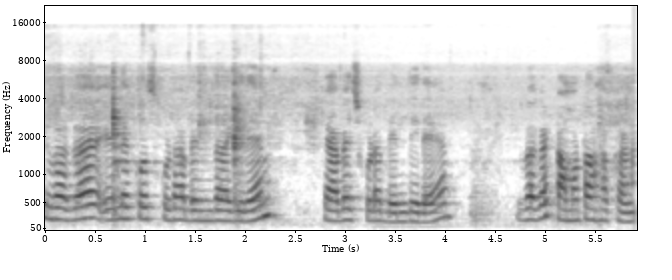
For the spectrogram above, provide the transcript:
ಇವಾಗ ಎಲೆಕೋಸು ಕೂಡ ಬೆಂದಾಗಿದೆ. ಕ್ಯಾಬೇಜ್ ಕೂಡ ಬೆಂದಿದೆ. ಇವಾಗ ಟೊಮೊಟೊ ಹಾಕೋಣ.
